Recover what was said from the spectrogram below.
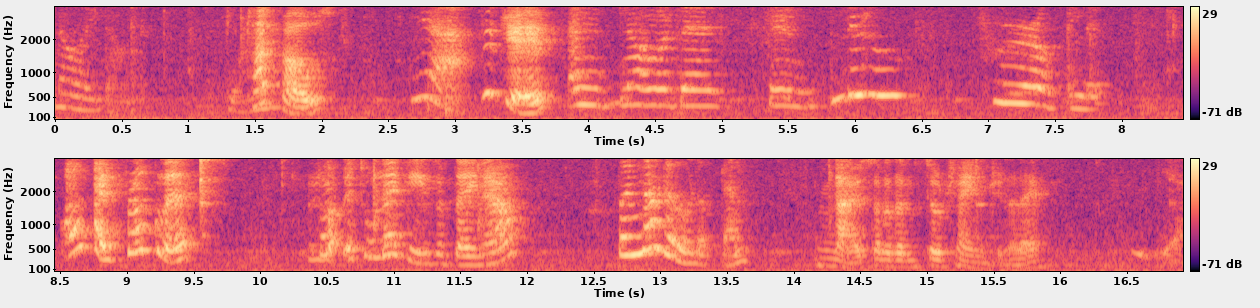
no, I don't. Tadpoles? Yeah, Did you? and now there's little froglets, Oh, they froglets. They've got little leggies, have they now? but not all of them. No, some of them still changing, are they? Yeah.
